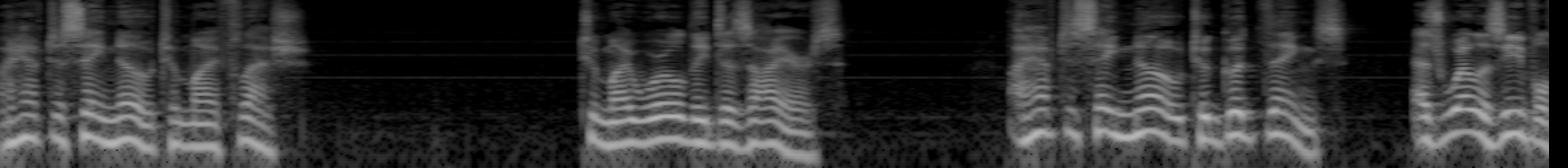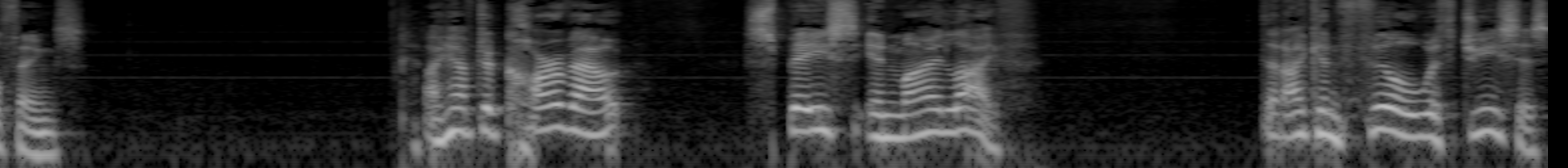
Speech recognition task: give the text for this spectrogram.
I have to say no to my flesh, to my worldly desires. I have to say no to good things as well as evil things. I have to carve out space in my life that I can fill with Jesus.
